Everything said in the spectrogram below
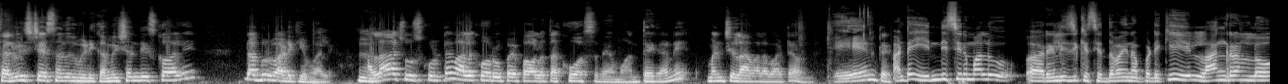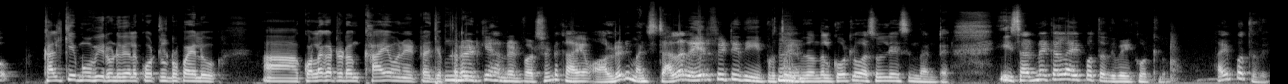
సర్వీస్ చేసినందుకు వీడి కమిషన్ తీసుకోవాలి డబ్బులు వాడికి ఇవ్వాలి. అలా చూసుకుంటే వాళ్ళకు రూపాయి పావులు తక్కువ వస్తుందేమో. అంతేగాని మంచి లాభాల బాటే ఉంది. ఏంటి? అంటే ఎన్ని సినిమాలు రిలీజ్కి సిద్ధమైనప్పటికీ లాంగ్ రన్లో కల్కి మూవీ రెండు వేల కోట్ల రూపాయలు కొల్లగట్టడం ఖాయం అనేట చెప్తారు. హండ్రెడ్కి హండ్రెడ్ పర్సెంట్ ఖాయం. ఆల్రెడీ మంచి చాలా రేర్ ఫిట్ ఇది ఇప్పుడు ఎనిమిది వందల కోట్లు వసూలు చేసిందంటే. ఈ సడనే కల్లా అయిపోతుంది వెయ్యి కోట్లు. అయిపోతుంది.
